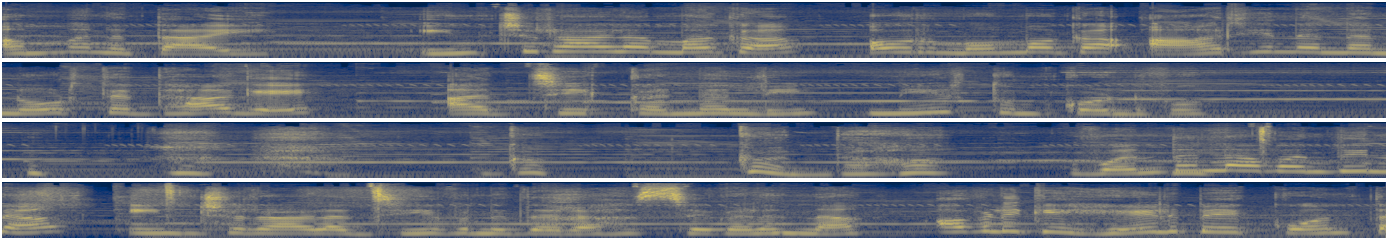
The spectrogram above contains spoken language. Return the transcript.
ಅಮ್ಮನ ತಾಯಿ. ಇಂಚುರಾಳ ಮಗ ಅವ್ರ ಮೊಮ್ಮಗ ಆರ್ಯನನ್ನ ನೋಡ್ತಿದ್ದ ಹಾಗೆ ಅಜ್ಜಿ ಕಣ್ಣಲ್ಲಿ ನೀರ್ ತುಂಬಿಕೊಂಡ್ವು. ಕಂದ ಒಂದಲ್ಲ ಒಂದಿನ ಇಂಚುರಾಳ ಜೀವನದ ರಹಸ್ಯಗಳನ್ನ ಅವಳಿಗೆ ಹೇಳ್ಬೇಕು ಅಂತ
